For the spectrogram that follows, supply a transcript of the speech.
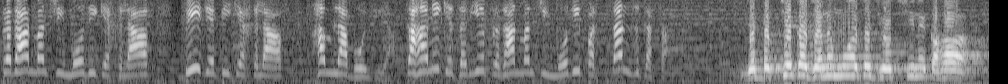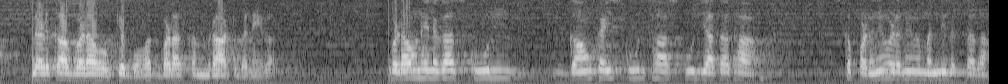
प्रधानमंत्री मोदी के खिलाफ बीजेपी के खिलाफ हमला बोल दिया। कहानी के ज़रिए प्रधानमंत्री मोदी पर तंज कसा। जब बच्चे का जन्म हुआ तो ज्योतिषी ने कहा, लड़का बड़ा होके बहुत बड़ा सम्राट बनेगा। बड़ा होने लगा, स्कूल, गाँव का स्कूल था, स्कूल जाता था। उसका पढ़ने वढ़ने में मन नहीं लगता था।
